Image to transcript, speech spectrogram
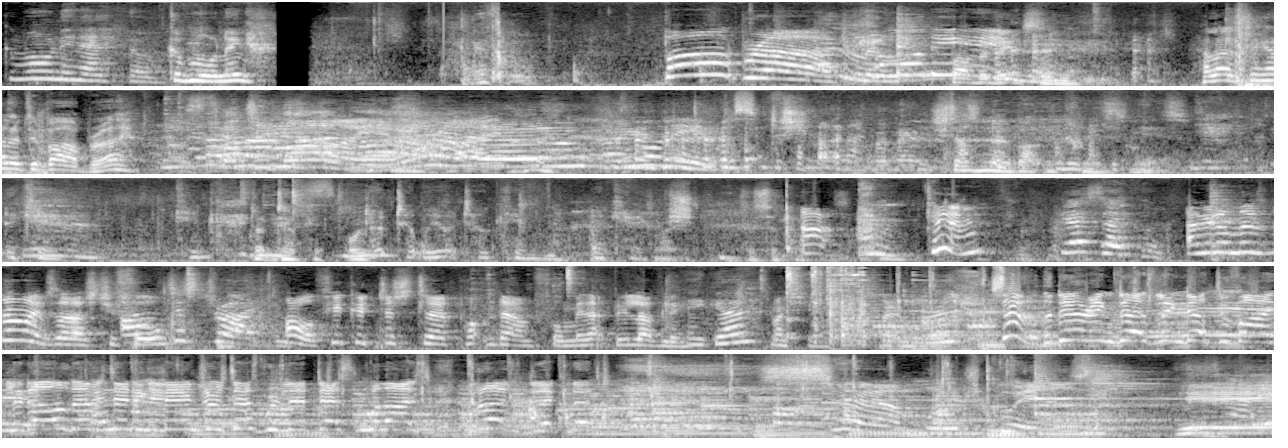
Good morning, Ethel. Good morning. Ethel. Barbara! Good morning. Barbara Dickson. Hello, say hello to Barbara. Good morning. Listen to Sharon. She doesn't know about the quiz, yes. Okay. Kim? Don't tell Kim. Don't tell, we won't tell Kim. Okay. Shh. Just a- Ah, Kim, Yes, Ethel. have you done those knives I asked you for? I've just tried them. Oh, if you could just uh, pop them down for me, that'd be lovely. There you go. Smashing. Thanks. So, the daring, dazzling, quiz.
